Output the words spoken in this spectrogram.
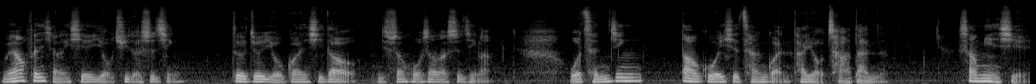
我要分享一些有趣的事情，这个就有关系到你生活上的事情了。我曾经到过一些餐馆，它有茶单的，上面写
